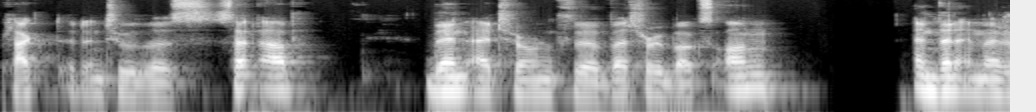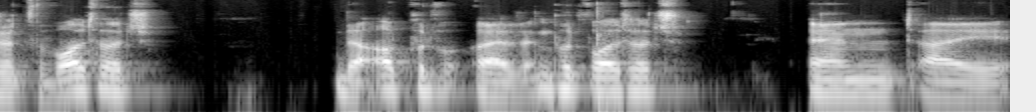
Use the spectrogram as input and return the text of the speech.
plugged it into this setup. Then I turned the battery box on and then I measured the voltage, the output, uh, the input voltage, and I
